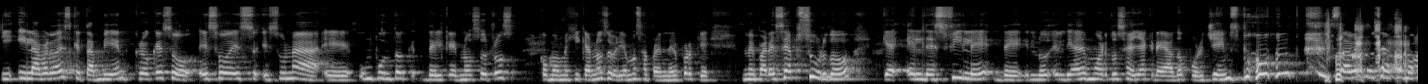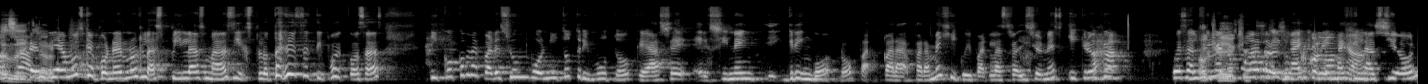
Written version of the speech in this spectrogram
y, la verdad es que también creo que eso, eso es, es una, eh, un punto del que nosotros como mexicanos deberíamos aprender porque me parece absurdo que el desfile del de Día de Muertos se haya creado por James Bond, ¿sabes? O sea, como tendríamos que ponernos las pilas más y explotar ese tipo de cosas. Y Coco me parece un bonito tributo que hace el cine gringo, ¿no? para, para México y para las tradiciones. Y creo que pues al final es una reimaginación.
